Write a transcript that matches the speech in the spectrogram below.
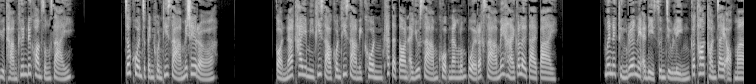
อยู่ถามขึ้นด้วยความสงสัย เจ้าควรจะเป็นคนที่สามไม่ใช่เหรอ ก่อนหน้าข้ายังมีพี่สาวคนที่สามอีกคนข้าแต่ตอนอายุสามขวบนางล้มป่วยรักษาไม่หายก็เลยตายไป เมื่อนึกถึงเรื่องในอดีตซุนจิ๋วหลิงก็ทอดถอนใจออกมา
